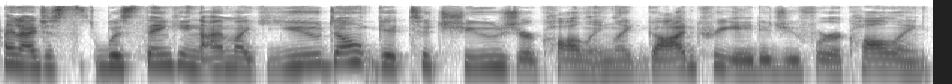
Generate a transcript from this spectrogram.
And I just was thinking, I'm like, you don't get to choose your calling. Like, God created you for a calling.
